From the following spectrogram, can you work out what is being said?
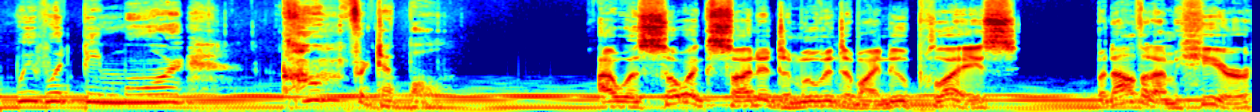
we would be more comfortable. I was so excited to move into my new place, but now that I'm here,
